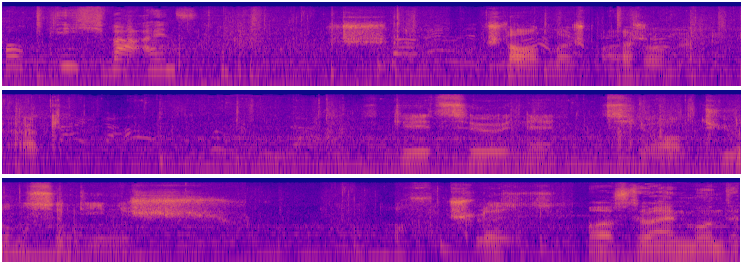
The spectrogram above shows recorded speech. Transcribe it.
Auch ich war einst Starten mal speichern und den. Das geht so nicht. Hier Türen sind die nicht noch verschlossen sind. Brauchst du einen Mund?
